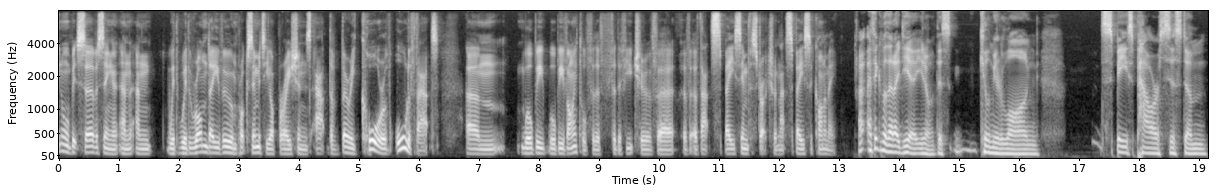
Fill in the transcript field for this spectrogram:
in orbit servicing and and with with rendezvous and proximity operations at the very core of all of that um, will be will be vital for the for the future of, uh, of, of that space infrastructure and that space economy. I think about that idea. You know, this kilometer long space power system.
